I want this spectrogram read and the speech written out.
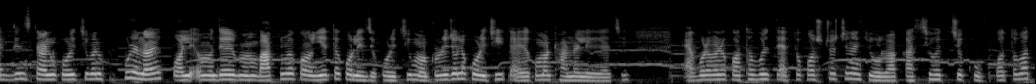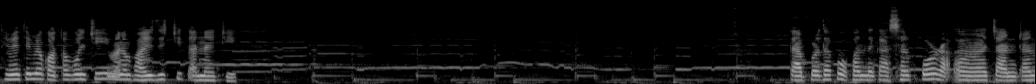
একদিন স্নান করেছি মানে পুকুরে নয়, কলে, আমাদের বাথরুমে ইয়েতে কলেজে করেছি, মোটরের জলে করেছি, তাই এরকম আমার ঠান্ডা লেগে গেছে। একবারে মানে কথা বলতে এত কষ্ট হচ্ছে না কি বলব, আর কাশি হচ্ছে খুব। কতবার থেমে থেমে কথা বলছি মানে ভয়েস দিচ্ছি, তার নাই ঠিক। তারপর দেখো, ওখান থেকে আসার পর চান টান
